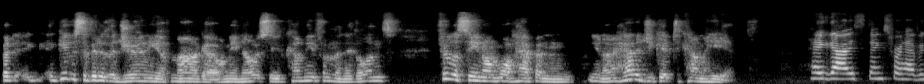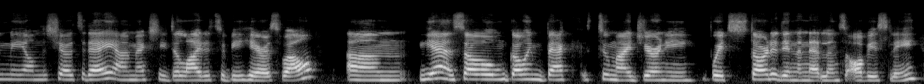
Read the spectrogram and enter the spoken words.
but give us a bit of the journey of Margo. I mean, obviously, you've come here from the Netherlands fill us in on what happened. You know, how did you get to come here? Hey guys, thanks for having me on the show today. I'm actually delighted to be here as well. Um, yeah, so going back to my journey, which started in the Netherlands, obviously,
